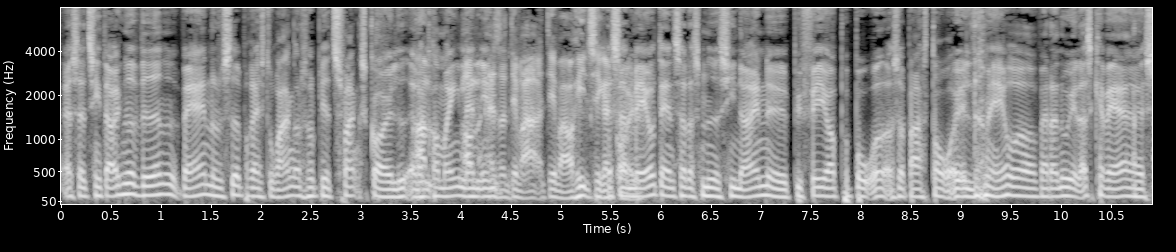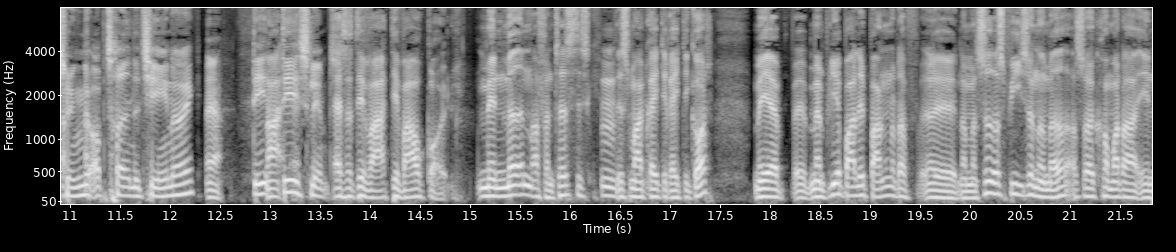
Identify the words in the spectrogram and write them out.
Altså, jeg tænkte, der er jo ikke noget værre, når du sidder på restaurant, og så bliver tvangsgøjlet, eller Om- kommer en eller om- anden ind. Altså, det var, det var jo helt sikkert Altså gøjl. mavedanser, der smider sin egen øh, buffet op på bordet, og så bare står og ældre mave, og hvad der nu ellers kan være øh, syngende, optrædende tjener, ikke? Ja. Det, Nej, det er slemt. Altså, det var, det var jo gøjl. Men maden var fantastisk. Mm. Det smagte rigtig, rigtig godt. Men jeg, øh, man bliver bare lidt bange, når, der, øh, når man sidder og spiser noget mad, og så kommer der en...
